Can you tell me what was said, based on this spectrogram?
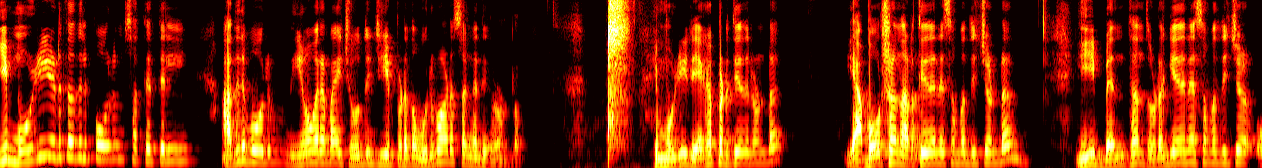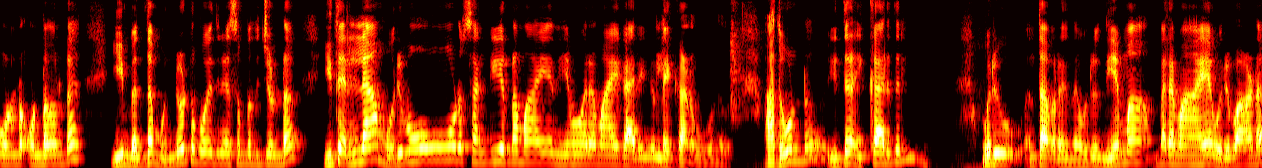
ഈ മൊഴിയെടുത്തതിൽ പോലും സത്യത്തിൽ അതിൽ പോലും നിയമപരമായി ചോദ്യം ചെയ്യപ്പെടുന്ന ഒരുപാട് സംഗതികളുണ്ട്. ഈ മൊഴി രേഖപ്പെടുത്തിയതിലുണ്ട്. ഈ അബോർഷൻ നടത്തിയതിനെ സംബന്ധിച്ചുണ്ട് ഈ ബന്ധം തുടങ്ങിയതിനെ സംബന്ധിച്ച് ഉണ്ടതുണ്ട് ഈ ബന്ധം മുന്നോട്ട് പോയതിനെ സംബന്ധിച്ചുണ്ട്. ഇതെല്ലാം ഒരുപാട് സങ്കീർണമായ നിയമപരമായ കാര്യങ്ങളിലേക്കാണ് പോകുന്നത്. അതുകൊണ്ട് ഇത് ഇക്കാര്യത്തിൽ ഒരു എന്താ പറയുന്നത് ഒരു നിയമപരമായ ഒരുപാട്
